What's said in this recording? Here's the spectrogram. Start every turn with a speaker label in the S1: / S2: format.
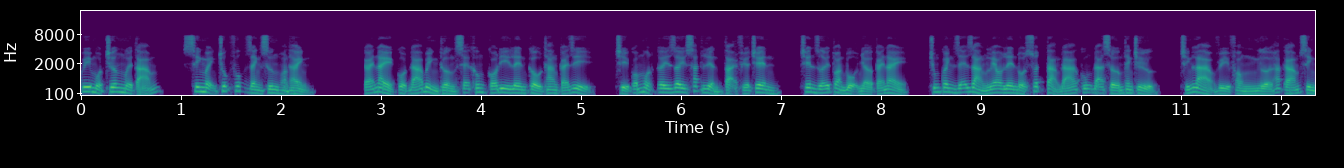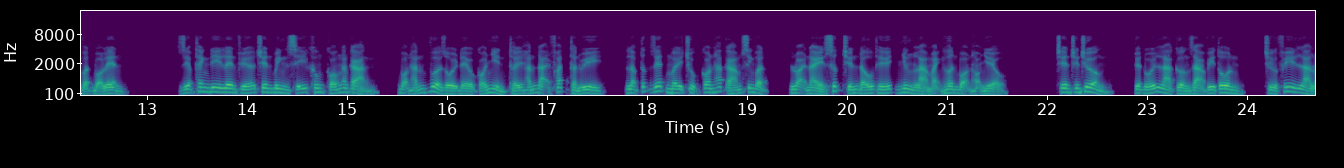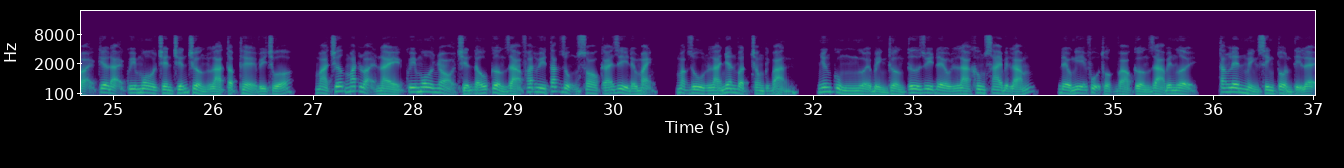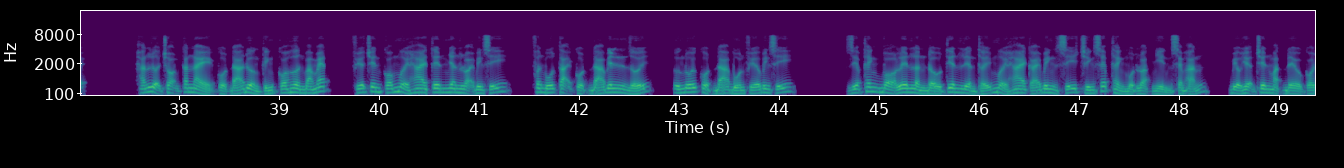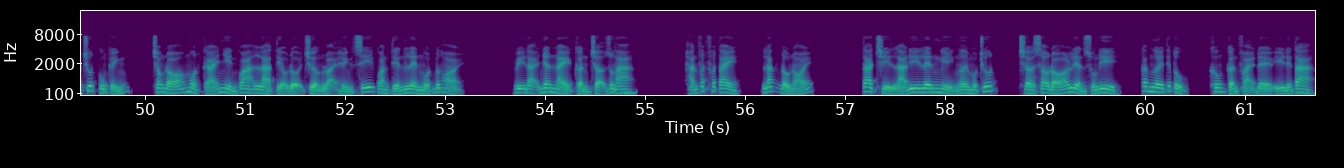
S1: Quy một chương mười tám, sinh mệnh chúc phúc danh xưng hoàn thành. Cái này cột đá bình thường sẽ không có đi lên cầu thang cái gì, chỉ có một cây dây sắt liền tại phía trên trên dưới toàn bộ nhờ cái này, chung quanh dễ dàng leo lên đột xuất tảng đá cũng đã sớm thanh trừ, chính là vì phòng ngừa hắc ám sinh vật bỏ lên. Diệp thanh đi lên phía trên binh sĩ không có ngăn cản, bọn hắn vừa rồi đều có nhìn thấy hắn đại phát thần uy, lập tức giết mấy chục con hắc ám sinh vật, loại này sức chiến đấu thế nhưng là mạnh hơn bọn họ nhiều. Trên chiến trường, tuyệt đối là cường giả vi tôn, trừ phi là loại kia đại quy mô trên chiến trường là tập thể vì chúa mà trước mắt loại này quy mô nhỏ chiến đấu cường giả phát huy tác dụng so cái gì đều mạnh, mặc dù là nhân vật trong kịch bản, nhưng cùng người bình thường tư duy đều là không sai biệt lắm, đều nghĩ phụ thuộc vào cường giả bên người, tăng lên mình sinh tồn tỷ lệ. Hắn lựa chọn căn này cột đá đường kính có hơn ba mét, phía trên có mười hai tên nhân loại binh sĩ, phân bố tại cột đá bên dưới, ứng đối cột đá bốn phía binh sĩ. Diệp thanh bỏ lên lần đầu tiên liền thấy mười hai cái binh sĩ chính xếp thành một loạt nhìn xem hắn, biểu hiện trên mặt đều có chút cung kính, trong đó một cái nhìn qua là tiểu đội trưởng loại hình sĩ quan tiến lên một bước hỏi. Vị đại nhân này cần trợ giúp a? Hắn phất phất tay, lắc đầu nói ta chỉ là đi lên nghỉ ngơi một chút, chờ sau đó liền xuống đi, các ngươi tiếp tục, không cần phải để ý đến ta.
